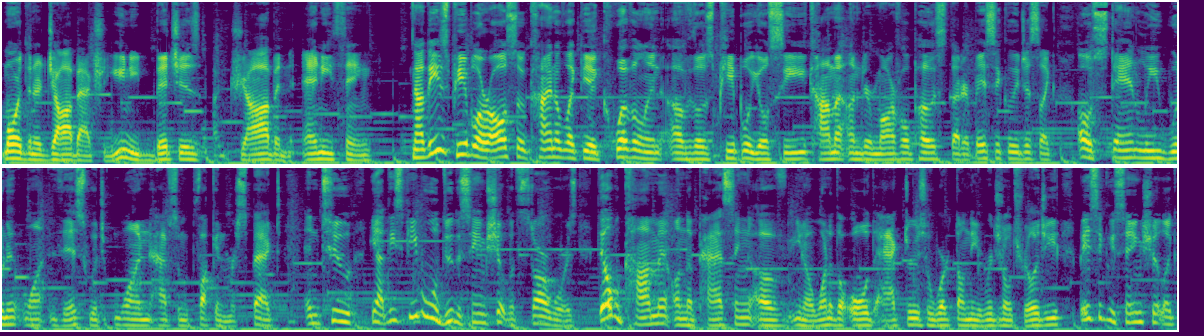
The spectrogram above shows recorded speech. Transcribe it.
more than a job, actually. You need bitches, a job, and anything now, these people are also kind of like the equivalent of those people you'll see comment under Marvel posts that are basically just like, oh, Stan Lee wouldn't want this, which one, have some fucking respect, and two, yeah, these people will do the same shit with Star Wars. They'll comment on the passing of, you know, one of the old actors who worked on the original trilogy, basically saying shit like,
